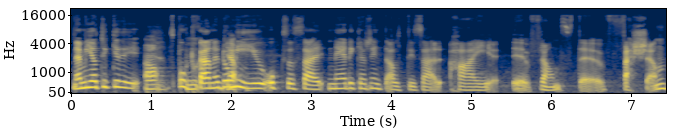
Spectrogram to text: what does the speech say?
Nej, men jag tycker Ja. sportstjärnor, de Ja. är ju också så här, nej det kanske inte alltid så här high eh, franskt eh, fashion,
